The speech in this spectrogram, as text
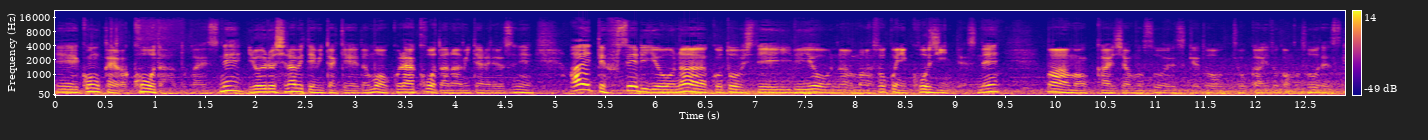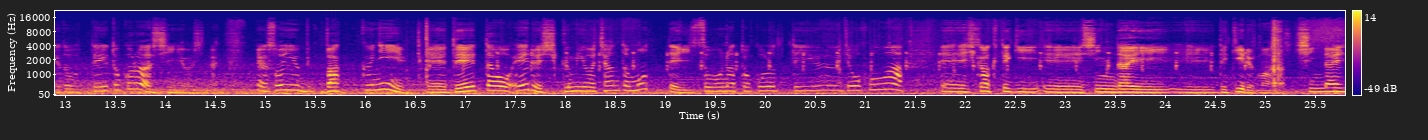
えー、今回はこうだとかですねいろいろ調べてみたけれどもこれはこうだなみたいなですねあえて伏せるようなことをしているような、まあ、そこに個人でですね。まあまあ会社もそうですけど教会とかもそうですけどっていうところは信用しない。だからそういうバックに、え、データを得る仕組みをちゃんと持っていそうなところっていう情報は、え、比較的、え、信頼できるまあ信頼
